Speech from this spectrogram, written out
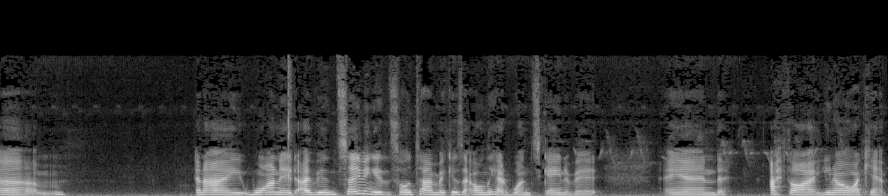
um, and I wanted, I've been saving it this whole time because I only had one skein of it. And I thought, you know, I can't,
